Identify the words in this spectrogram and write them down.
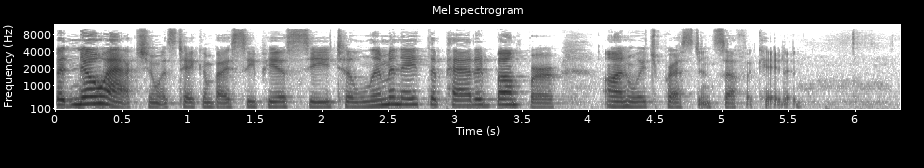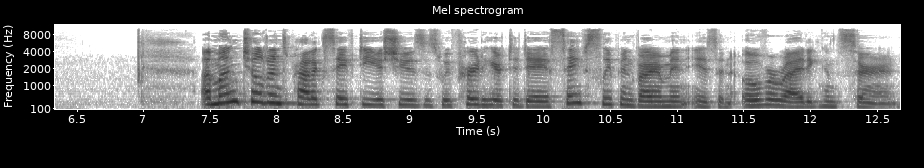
But no action was taken by CPSC to eliminate the padded bumper on which Preston suffocated. Among children's product safety issues, as we've heard here today, a safe sleep environment is an overriding concern.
